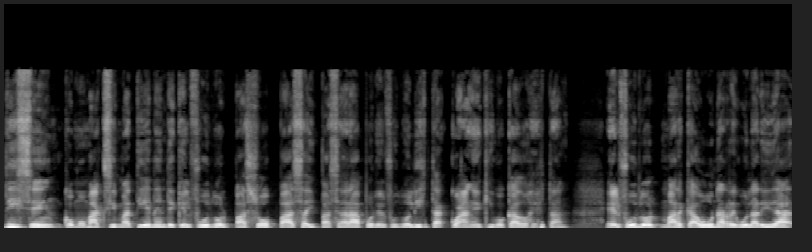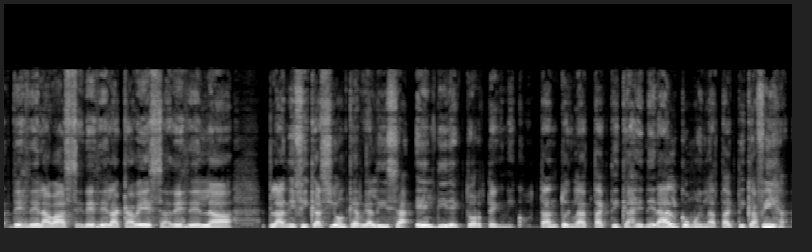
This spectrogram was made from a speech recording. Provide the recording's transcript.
Dicen, como máxima tienen, de que el fútbol pasó, pasa y pasará por el futbolista, cuán equivocados están. El fútbol marca una regularidad desde la base, desde la cabeza, desde la planificación que realiza el director técnico, tanto en la táctica general como en la táctica fija.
